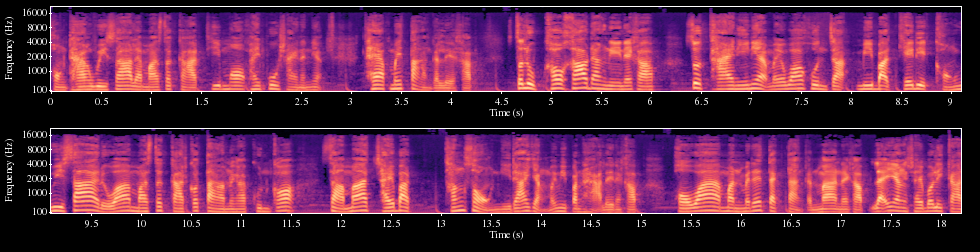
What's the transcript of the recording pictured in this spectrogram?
ของทางวีซ่าและ Mastercard ที่มอบให้ผู้ใช้นั้นเนี่ยแทบไม่ต่างกันเลยครับ สรุปคร่าวๆดังนี้นะครับ สุดท้ายนี้เนี่ยไม่ว่าคุณจะมีบัตรเครดิตของวีซ่าหรือว่า Mastercard ก็ตามนะครับ คุณก็สามารถใช้บัตรทั้งสองนี้ได้อย่างไม่มีปัญหาเลยนะครับ เพราะว่ามันไม่ได้แตกต่างกันมากนะครับ และยังใช้บริการ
